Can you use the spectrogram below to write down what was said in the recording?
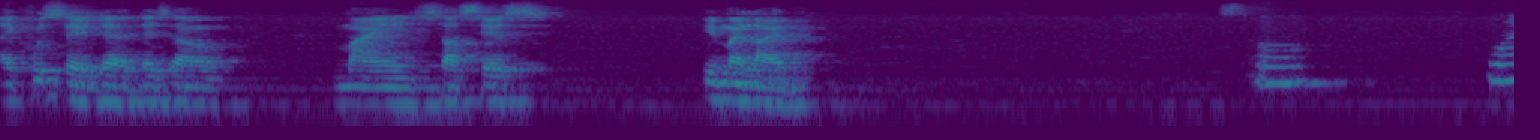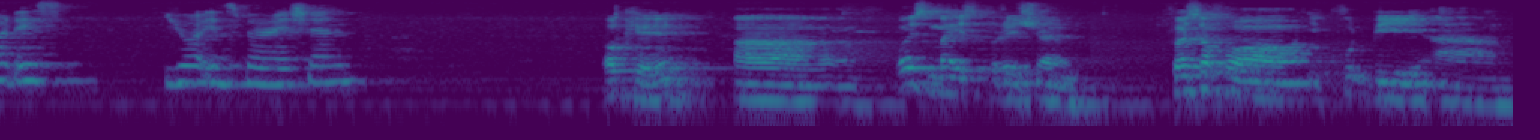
I could say that that's uh, my success in my life. So, what is your inspiration? Okay, uh, what is my inspiration? First of all, it could be um,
